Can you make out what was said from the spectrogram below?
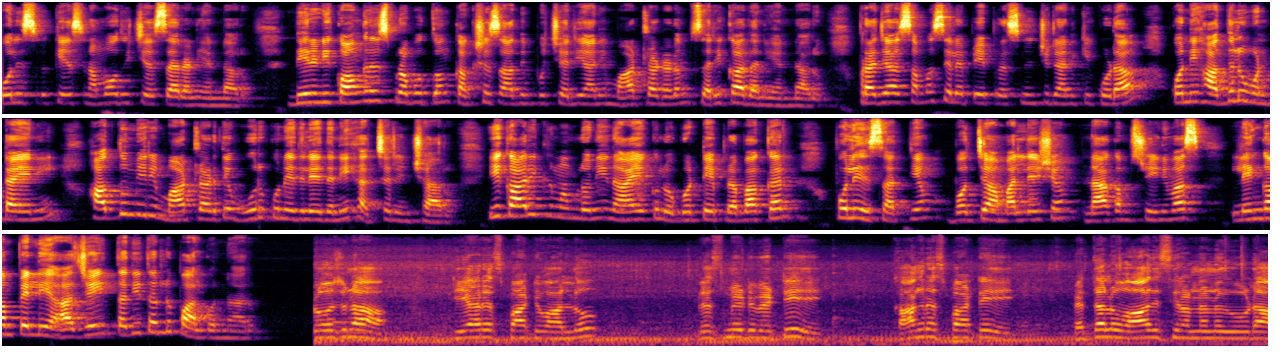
పోలీసులు కేసు నమోదు చేశారని అన్నారు. దీనిని కాంగ్రెస్ ప్రభుత్వం కక్ష సాధింపు చర్య అని మాట్లాడడం సరికాదని అన్నారు. ప్రజా సమస్యలపై ప్రశ్నించడానికి కూడా కొన్ని హద్దులు ఉంటాయని హద్దు మీరి మాట్లాడితే ఊరుకునేది లేదని హెచ్చరించారు. ఈ కార్యక్రమంలోని నాయకులు గొట్టె ప్రభాకర్ పులి సత్యం బొజ్జ మల్లేశం నాగం శ్రీనివాస్ లింగంపల్లి అజయ్ తదితరులు పాల్గొన్నారు. రోజున టీఆర్ఎస్ పార్టీ వాళ్ళు ప్రెస్ మీట్ పెట్టి కాంగ్రెస్ పార్టీ పెద్దలు ఆదిశీలన్నను కూడా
